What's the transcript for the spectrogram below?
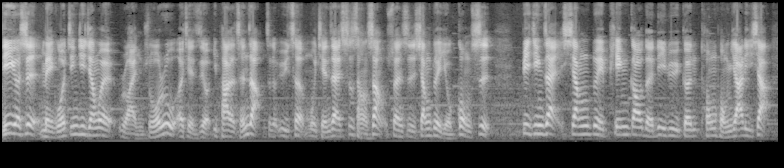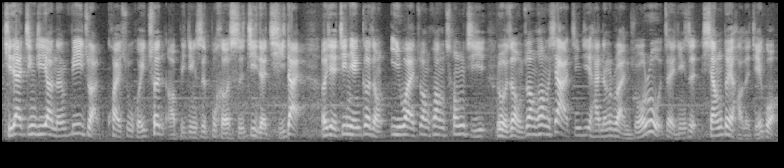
第一个是美国经济将会软着陆，而且只有一趴的成长，这个预测目前在市场上算是相对有共识。毕竟在相对偏高的利率跟通膨压力下，期待经济要能 V 转快速回春啊，毕竟是不合实际的期待。而且今年各种意外状况冲击，如果这种状况下经济还能软着陆，这已经是相对好的结果。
